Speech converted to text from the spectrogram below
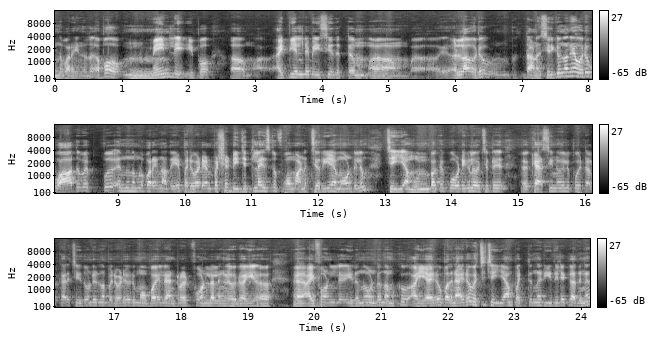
എന്ന് പറയുന്നത്. അപ്പോൾ മെയിൻലി ഇപ്പോൾ ഐ പി എല്ലിന്റെ ബേസ് ചെയ്തിട്ടും ഉള്ള ഒരു ഇതാണ്. ശരിക്കും പറഞ്ഞാൽ ഒരു വാതുവെപ്പ് എന്ന് നമ്മൾ പറയുന്ന അതേ പരിപാടിയാണ്. പക്ഷേ ഡിജിറ്റലൈസ്ഡ് ഫോമാണ്. ചെറിയ എമൗണ്ടിലും ചെയ്യാം. മുൻപൊക്കെ കോടികൾ വെച്ചിട്ട് കാസിനോയിൽ പോയിട്ട് ആൾക്കാർ ചെയ്തുകൊണ്ടിരുന്ന പരിപാടി ഒരു മൊബൈൽ ആൻഡ്രോയിഡ് ഫോണിൽ അല്ലെങ്കിൽ ഒരു ഐ ഐഫോണിൽ ഇരുന്നുകൊണ്ട് നമുക്ക് അയ്യായിരോ പതിനായിരോ വെച്ച് ചെയ്യാൻ പറ്റുന്ന രീതിയിലേക്ക് അതിനെ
